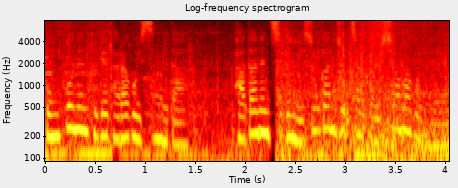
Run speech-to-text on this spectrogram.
공포는 극에 달하고 있습니다. 바다는 지금 이 순간조차 그를 시험하고 있네요.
